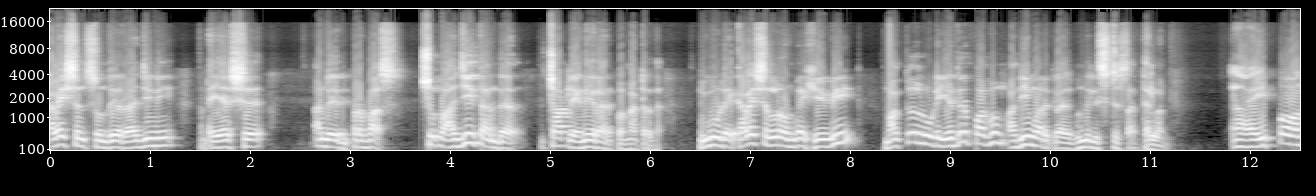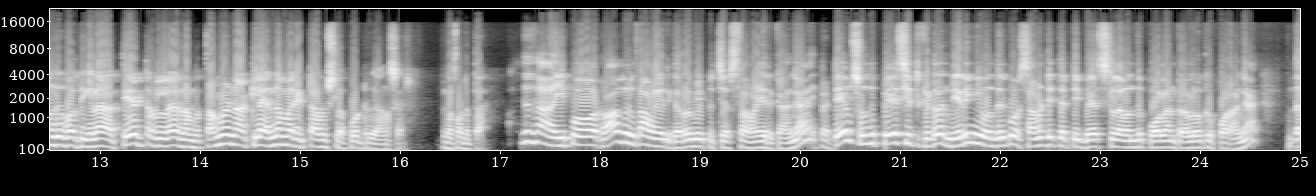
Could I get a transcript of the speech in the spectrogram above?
கலெக்ஷன்ஸ் வந்து ரஜினி அந்த யஷ் அந்த இது பிரபாஸ். ஸோ இப்போ அஜித் அந்த சார்ட்ல இணையறாரு இப்போ மேட்டரதை இவங்களுடைய கலெக்ஷன்லாம் ரொம்ப ஹெவி மக்களுடைய எதிர்பார்ப்பும் அதிகமாக இருக்கிற வந்து லிஸ்ட்டு சார் எல்லாமே இப்போ வந்து பாத்தீங்கன்னா தியேட்டர்ல நம்ம தமிழ்நாட்டுல எந்த மாதிரி டேர்ம்ஸ்ல போட்டிருக்காங்க சார் இந்த படத்தை. அதுதான் இப்போ ராகுல் தான் வாங்கியிருக்காரு ரோமி பிக்சர்ஸ் தான் வாங்கியிருக்காங்க. இப்போ டேம்ஸ் வந்து பேசிட்டு கிட்ட நெருங்கி வந்திருக்கு. ஒரு செவன்டி தேர்ட்டி பேஸில் வந்து போலான்ற அளவுக்கு போகிறாங்க இந்த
